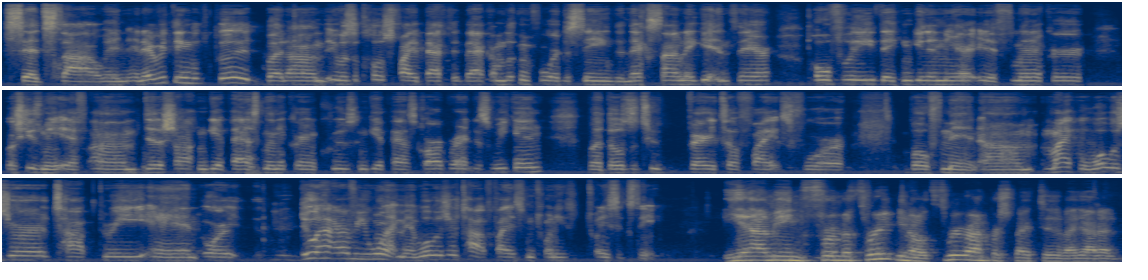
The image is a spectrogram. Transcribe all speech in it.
said style, and, and everything looked good. But um, it was a close fight back to back. I'm looking forward to seeing the next time they get in there. Hopefully, they can get in there if Lineker, or excuse me, if um, Dillashaw can get past Lineker and Cruz can get past Garbrandt this weekend. But those are two very tough fights for both men. Um, Michael, what was your top three and or do it however you want, man. What was your top fights from 20, 2016? Yeah, I mean, from a three, you know, three round perspective, I got to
